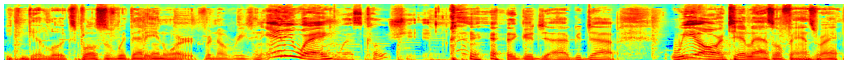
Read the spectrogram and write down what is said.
he can get a little explosive with that N word for no reason. Anyway, West Coast shit. good job, good job. We are Ted Lasso fans, right?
